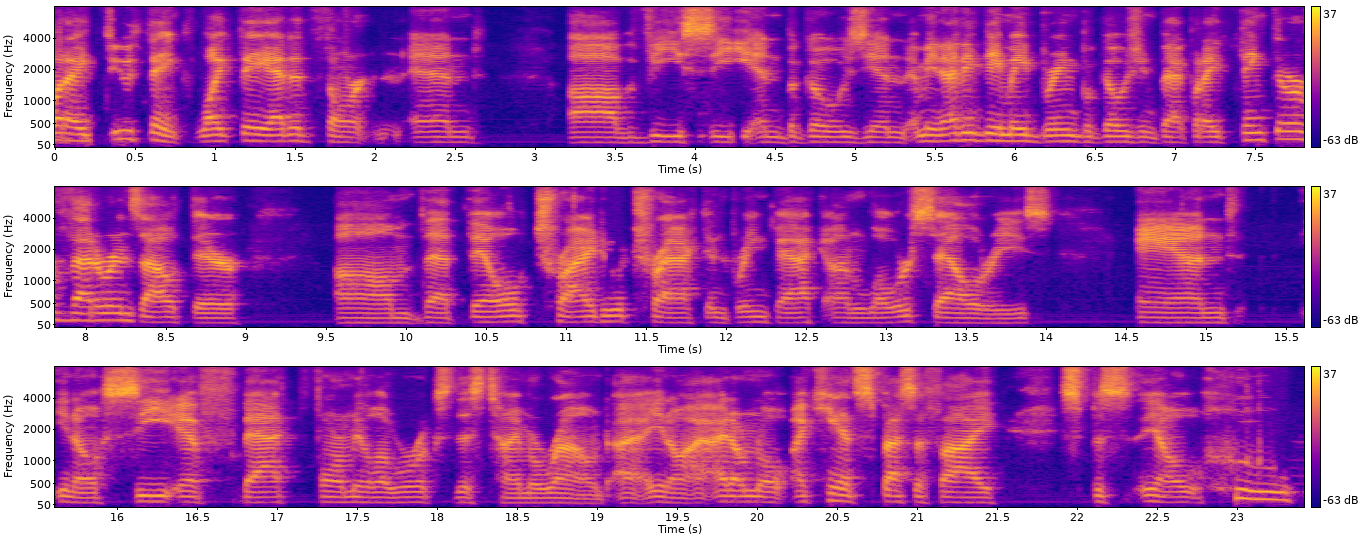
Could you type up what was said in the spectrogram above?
But I do think, like they added Thornton and uh, Vesey and Bogosian. I mean, I think they may bring Bogosian back, but I think there are veterans out there um, that they'll try to attract and bring back on lower salaries. And you know, see if that formula works this time around. I, you know, I, I don't know. I can't specify, spec- you know, who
